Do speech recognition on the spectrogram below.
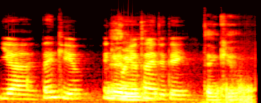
Yeah, thank you. Thank you for your time today. thank you.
